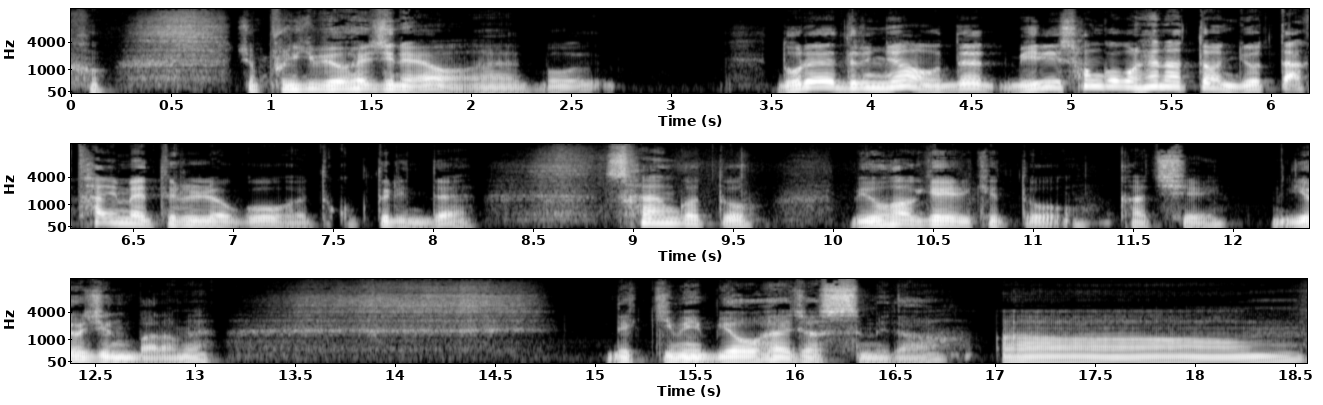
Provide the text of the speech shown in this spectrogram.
좀 분위기 묘해지네요. 예, 뭐 노래들은요, 근데 미리 선곡을 해놨던 요 딱 타임에 들으려고 곡들인데 사연과 또 묘하게 이렇게 또 같이 이어지는 바람에 느낌이 묘해졌습니다. 음,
